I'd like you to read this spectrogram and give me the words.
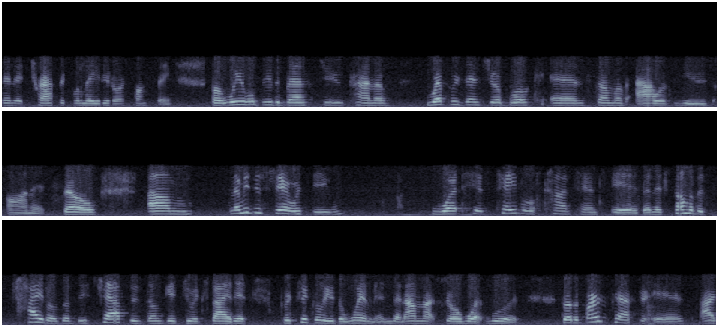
minute, traffic related or something. But we will do the best to kind of represent your book and some of our views on it. So, um, let me just share with you what his table of contents is, and if some of the titles of these chapters don't get you excited, particularly the women, then I'm not sure what would. So the first chapter is I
